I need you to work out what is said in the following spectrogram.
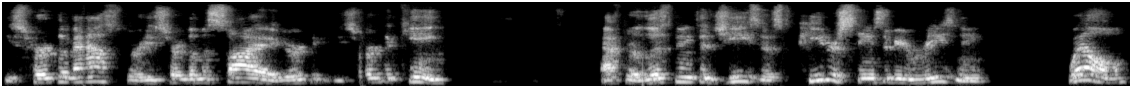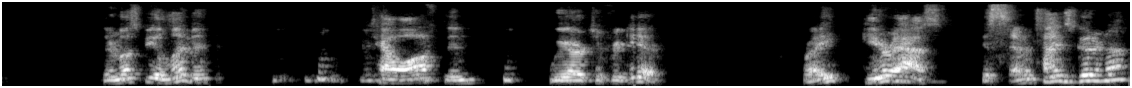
He's heard the master, he's heard the Messiah, he's heard the king. After listening to Jesus, Peter seems to be reasoning, well, there must be a limit to how often we are to forgive. Right? Peter asks, is seven times good enough?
